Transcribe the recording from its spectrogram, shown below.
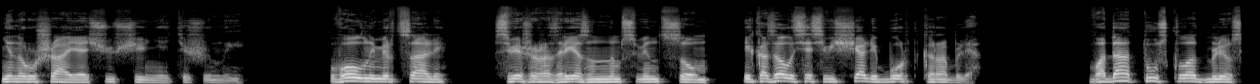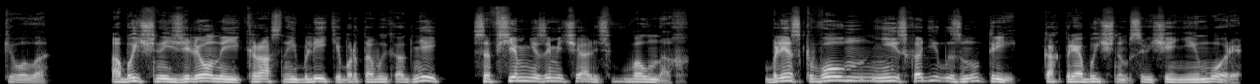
не нарушая ощущения тишины. Волны мерцали свежеразрезанным свинцом, и, казалось, освещали борт корабля. Вода тускло отблескивала. Обычные зеленые и красные блики бортовых огней совсем не замечались в волнах. Блеск волн не исходил изнутри, как при обычном свечении моря,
